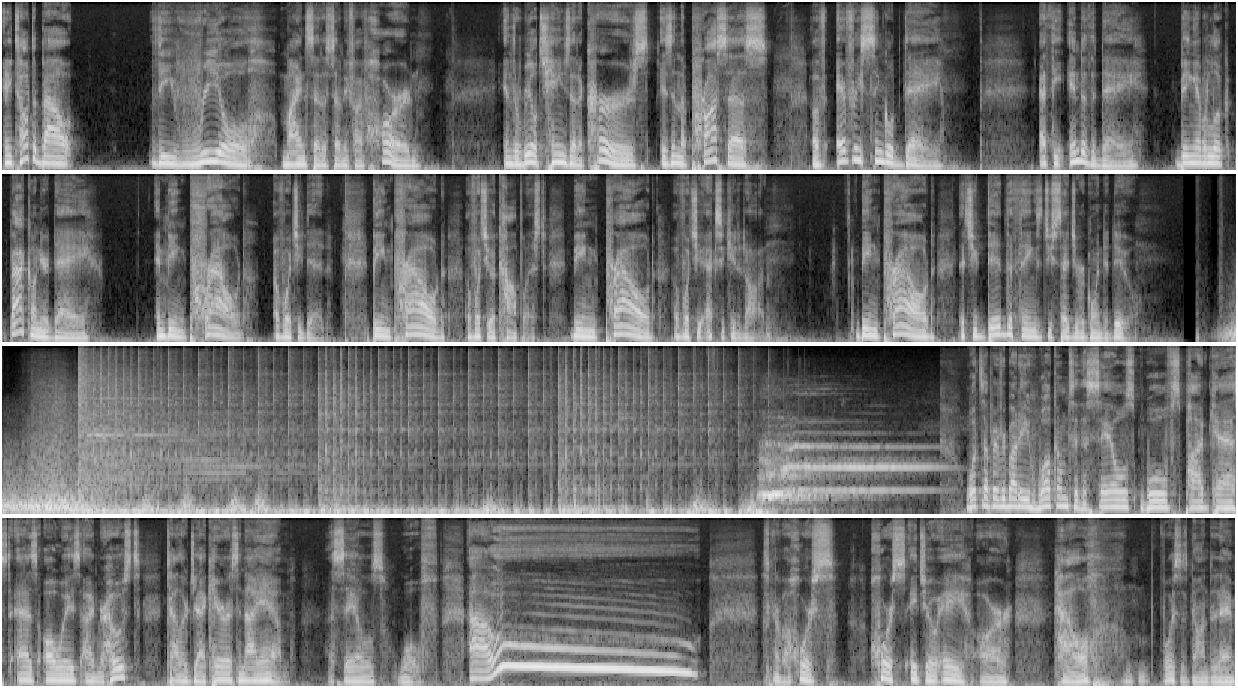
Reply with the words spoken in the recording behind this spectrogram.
And he talked about the real mindset of 75 hard and the real change that occurs is in the process of every single day at the end of the day being able to look back on your day and being proud of what you did, being proud of what you accomplished, being proud of what you executed on, being proud that you did the things that you said you were going to do. What's up, everybody? Welcome to the Sales Wolves podcast. As always, I'm your host, Tyler Jack Harris, and I am a sales wolf. Ah, ooh! It's kind of a horse, horse H O A R howl. Voice is gone today.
